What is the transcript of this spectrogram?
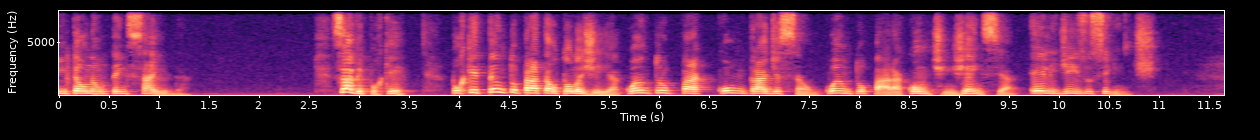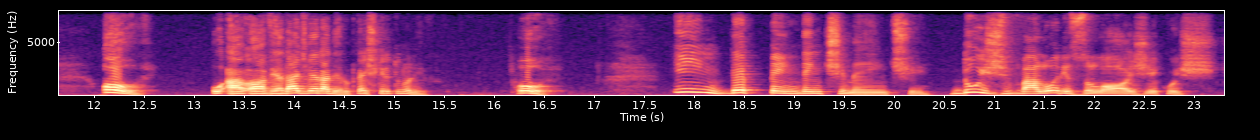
Então não tem saída. Sabe por quê? Porque tanto para tautologia, quanto para contradição, quanto para contingência, ele diz o seguinte: houve a, a verdade verdadeira, o que está escrito no livro. Houve, independentemente dos valores lógicos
